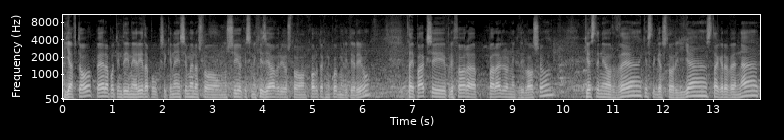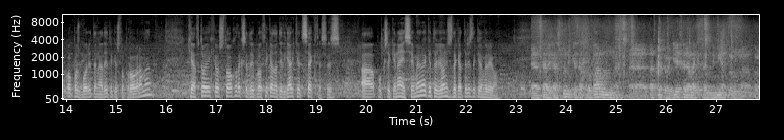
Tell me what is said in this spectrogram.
Γι' αυτό, πέρα από την διημερίδα που ξεκινάει σήμερα στο Μουσείο και συνεχίζει αύριο στον χώρο Τεχνικού Επιμελητηρίου, θα υπάρξει πληθώρα παράλληλων εκδηλώσεων και στην Εορδέα και στην Καστοριά, στα Γρεβενά, όπως μπορείτε να δείτε και στο πρόγραμμα. Και αυτό έχει ως στόχο, θα ξεδιπλωθεί κατά τη διάρκεια της έκθεσης που ξεκινάει σήμερα και τελειώνει στις 13 Δεκεμβρίου. Ε, θα εργαστούν και θα προβάλλουν ε, τα πετρογέφυρα αλλά και τα μνημεία των, των Γρεβενών. Ε,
